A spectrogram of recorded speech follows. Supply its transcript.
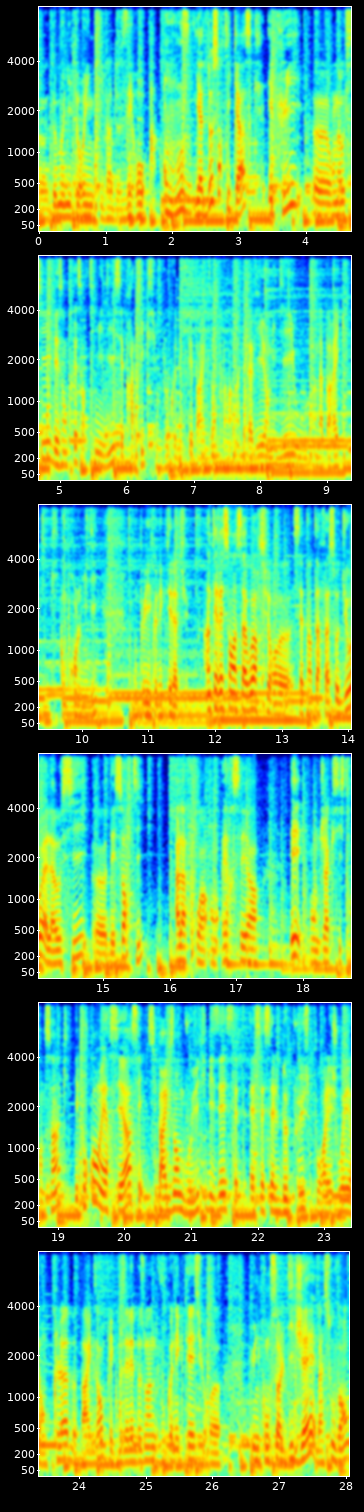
euh, de monitoring qui va de 0 à 11. Il y a deux sorties casque et puis euh, on a aussi des entrées-sorties MIDI. C'est pratique si on veut connecter par exemple un, clavier en MIDI ou un appareil qui comprend le MIDI. Peut y connecter là-dessus. Intéressant à savoir sur euh, cette interface audio, elle a aussi euh, des sorties à la fois en RCA et en jack 635. Et pourquoi en RCA C'est si par exemple vous utilisez cette SSL 2+, pour aller jouer en club par exemple et que vous avez besoin de vous connecter sur euh, une console DJ, eh ben, souvent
